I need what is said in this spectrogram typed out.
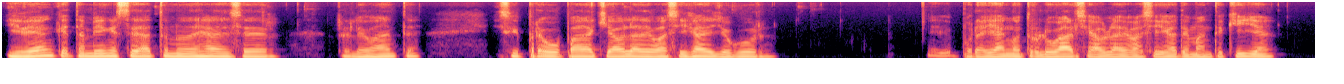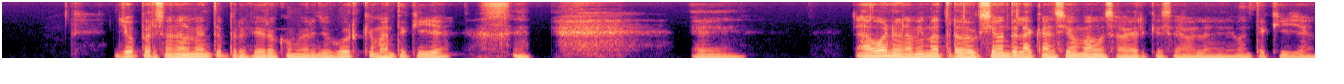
Y vean que también este dato no deja de ser relevante. Y si preocupada aquí habla de vasija de yogur. Eh, por allá en otro lugar se habla de vasijas de mantequilla. Yo personalmente prefiero comer yogur que mantequilla. Eh, ah, bueno, en la misma traducción de la canción vamos a ver que se habla de mantequilla.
